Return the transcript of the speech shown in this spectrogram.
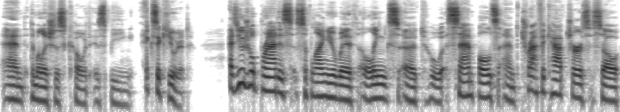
and the malicious code is being executed. As usual, Brad is supplying you with links uh, to samples and traffic captures, so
